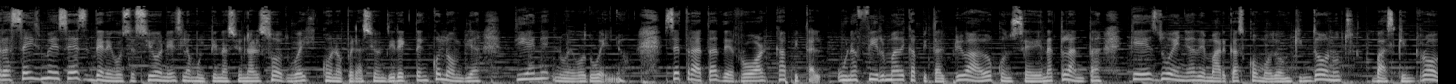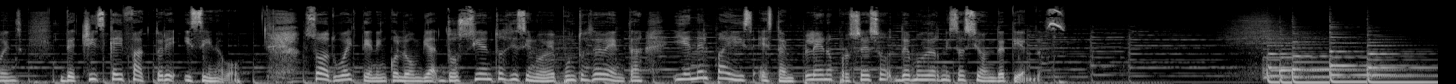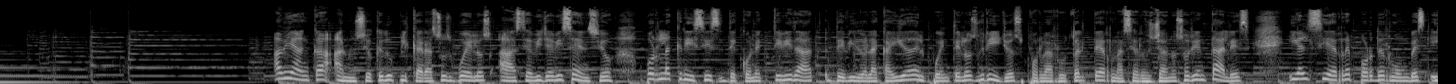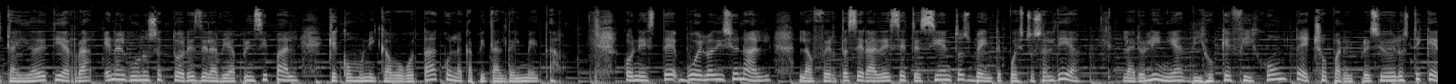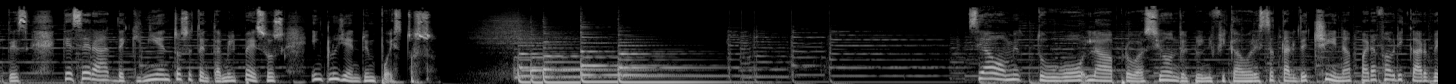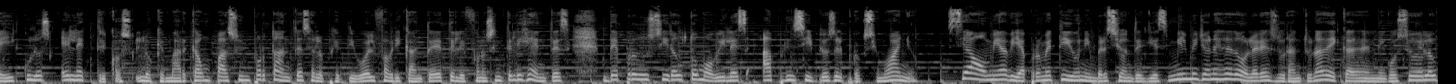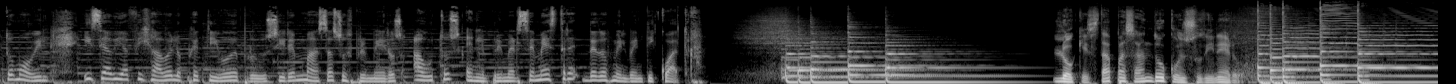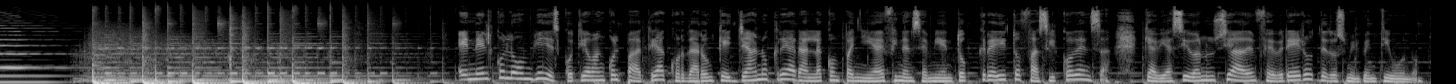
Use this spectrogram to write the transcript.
Tras seis meses de negociaciones, la multinacional Sodway, con operación directa en Colombia, tiene nuevo dueño. Se trata de Roar Capital, una firma de capital privado con sede en Atlanta que es dueña de marcas como Dunkin' Donuts, Baskin Robbins, The Cheesecake Factory y Cinnabon. Sodway tiene en Colombia 219 puntos de venta y en el país está en pleno proceso de modernización de tiendas. Avianca anunció que duplicará sus vuelos hacia Villavicencio por la crisis de conectividad debido a la caída del puente Los Grillos por la ruta alterna hacia los llanos orientales y al cierre por derrumbes y caída de tierra en algunos sectores de la vía principal que comunica Bogotá con la capital del Meta. Con este vuelo adicional, la oferta será de 720 puestos al día. La aerolínea dijo que fijó un techo para el precio de los tiquetes que será de 570 mil pesos, incluyendo impuestos. Xiaomi obtuvo la aprobación del planificador estatal de China para fabricar vehículos eléctricos, lo que marca un paso importante hacia el objetivo del fabricante de teléfonos inteligentes de producir automóviles a principios del próximo año. Xiaomi había prometido una inversión de 10 mil millones de dólares durante una década en el negocio del automóvil y se había fijado el objetivo de producir en masa sus primeros autos en el primer semestre de 2024. Lo que está pasando con su dinero. En el Colombia y Banco Patria acordaron que ya no crearán la compañía de financiamiento Crédito Fácil Codensa, que había sido anunciada en febrero de 2021.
